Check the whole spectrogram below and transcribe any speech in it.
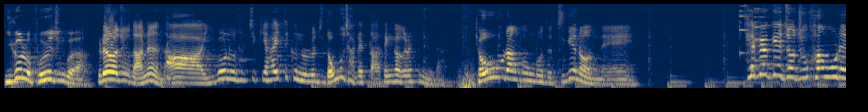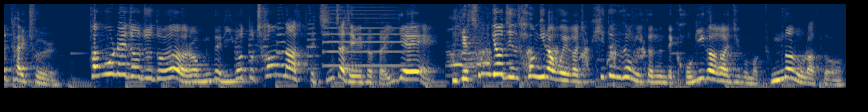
이걸로 보여준 거야. 그래가지고 나는 아 이거는 솔직히 하이테크놀로지 너무 잘했다 생각을 했습니다. 겨울항공 모드 두 개 넣었네. 새벽의 저주 황혼의 탈출. 황혼의 저주도요 여러분들. 이것도 처음 나왔을 때 진짜 재밌었다. 이게 이게 숨겨진 성이라고 해가지고 히든 성이 있었는데 거기 가가지고 막 존나 놀았어.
